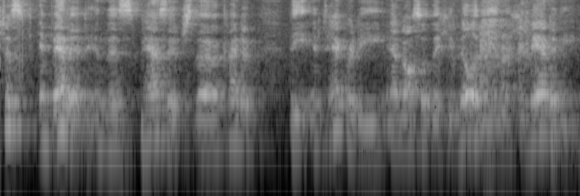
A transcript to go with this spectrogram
just embedded in this passage the kind of the integrity and also the humility and the humanity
